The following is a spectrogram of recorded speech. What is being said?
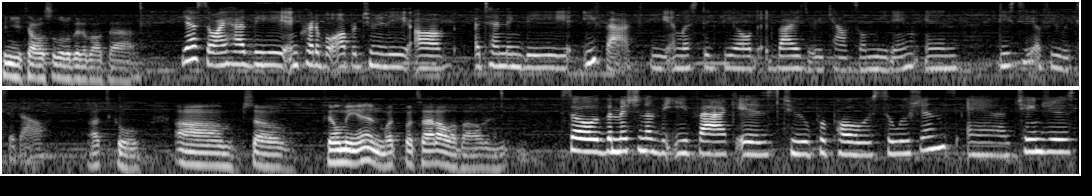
Can you tell us a little bit about that? Yeah, so I had the incredible opportunity of attending the EFAC, the Enlisted Field Advisory Council meeting in DC a few weeks ago. That's cool. Um, so fill me in. What, what's that all about? And so the mission of the EFAC is to propose solutions and changes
